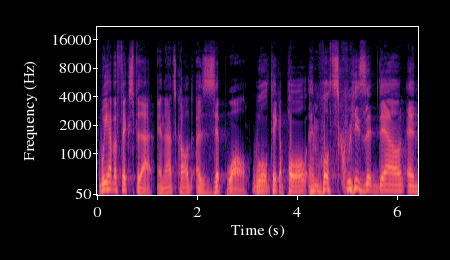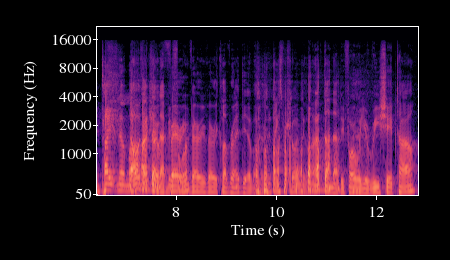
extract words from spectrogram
we have a fix for that, and that's called a zip wall. We'll take a pole and we'll squeeze it down and tighten them that up. I've done that very, before. very, very very clever idea about. Thanks for showing me that. I've done that before, where you reshape tile.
